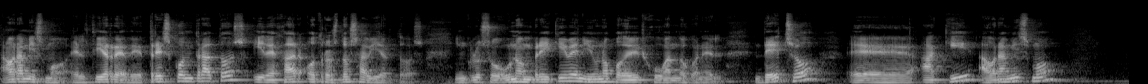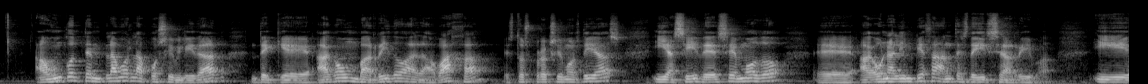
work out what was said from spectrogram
ahora mismo el cierre de tres contratos y dejar otros dos abiertos. Incluso uno en break-even y uno poder ir jugando con él. De hecho, eh, aquí, ahora mismo, aún contemplamos la posibilidad de que haga un barrido a la baja estos próximos días y así, de ese modo, eh, haga una limpieza antes de irse arriba. Y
